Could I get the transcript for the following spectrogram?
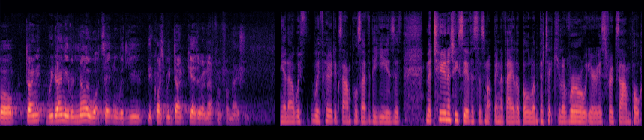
well, don't, we don't even know what's happening with you because we don't gather enough information. You know, we've, we've heard examples over the years of maternity services not being available in particular rural areas, for example.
